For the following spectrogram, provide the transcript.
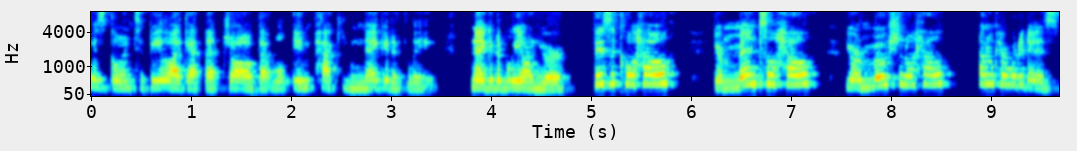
is going to be like at that job that will impact you negatively, negatively on your physical health, your mental health, your emotional health, I don't care what it is.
